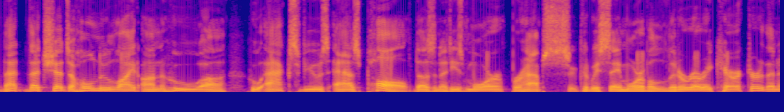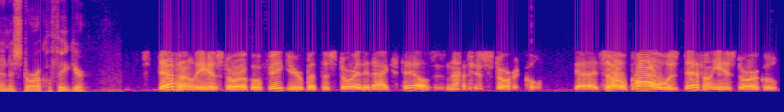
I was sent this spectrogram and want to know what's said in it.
that, that sheds a whole new light on who uh, who Acts views as Paul, doesn't it? He's more, perhaps, could we say, more of a literary character than an historical figure? It's definitely a historical figure, but the story that Acts tells is not historical. Uh, so Paul was definitely a historical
